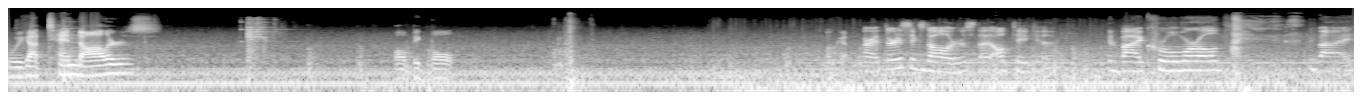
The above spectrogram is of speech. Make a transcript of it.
We got ten dollars. Oh, big bolt. Okay. All right, thirty-six dollars. That I'll take it. Goodbye, cruel world. Goodbye.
